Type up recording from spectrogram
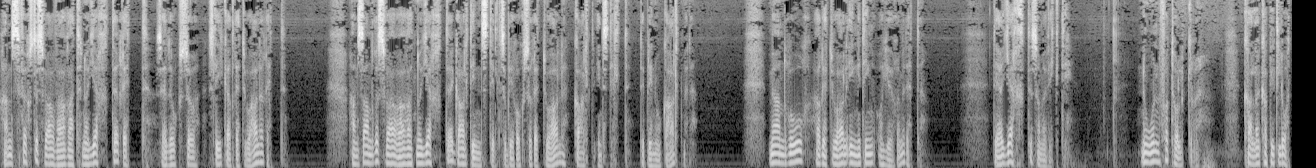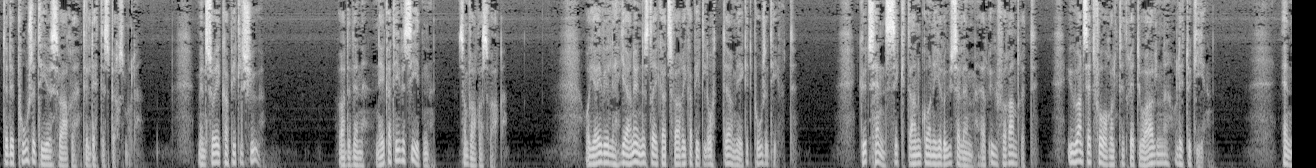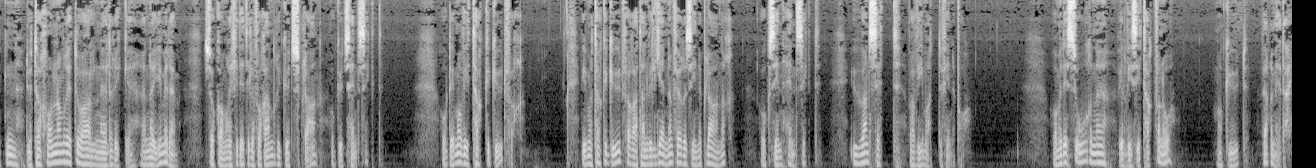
Hans første svar var at når hjertet er rett, så er det også slik at ritualet er rett. Hans andre svar var at når hjertet er galt innstilt, så blir også ritualet galt innstilt. Det blir noe galt med det. Med andre ord har ritual ingenting å gjøre med dette. Det er hjertet som er viktig. Noen fortolkere kaller kapittel åtte det positive svaret til dette spørsmålet. Men så i kapittel sju var det den negative siden som var å svare. Og jeg vil gjerne understreke at svaret i kapittel åtte er meget positivt. Guds hensikt angående Jerusalem er uforandret, uansett forhold til ritualene og liturgien. Enten du tar hånd om ritualene eller ikke, er nøye med dem, så kommer ikke det til å forandre Guds plan og Guds hensikt. Og det må vi takke Gud for. Vi må takke Gud for at han vil gjennomføre sine planer og sin hensikt, uansett hva vi måtte finne på. Og med disse ordene vil vi si takk for nå. Må Gud være med deg.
